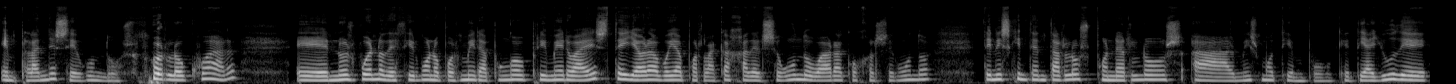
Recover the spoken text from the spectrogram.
en plan de segundos, por lo cual eh, no es bueno decir, bueno, pues mira, pongo primero a este y ahora voy a por la caja del segundo o ahora cojo el segundo. Tenéis que intentarlos ponerlos al mismo tiempo, que te ayude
